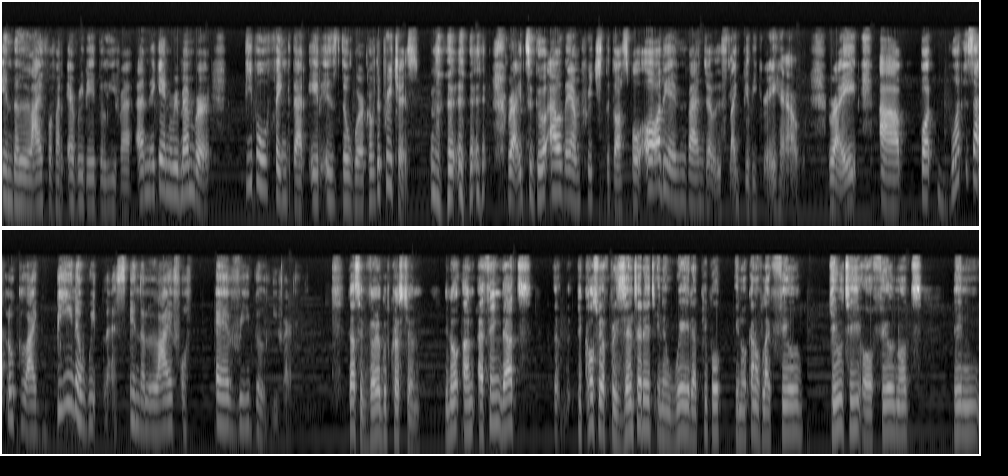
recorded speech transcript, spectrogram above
in the life of an everyday believer? And again, remember, people think that it is the work of the preachers, right? To go out there and preach the gospel or the evangelists like Billy Graham, right? Uh, but what does that look like being a witness in the life of every believer? That's a very good question. You know, and I think that uh, because we have presented it in a way that people, you know, kind of like feel guilty or feel not being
